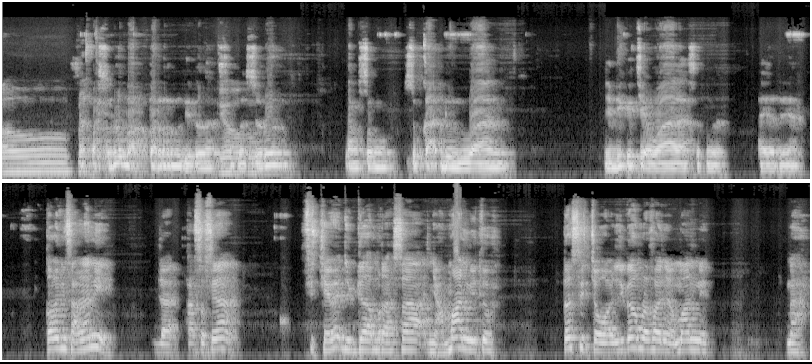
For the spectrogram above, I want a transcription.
oh siapa suruh baper gitu lah Yo. siapa suruh langsung suka duluan. Jadi kecewa lah semua akhirnya. Kalau misalnya nih kasusnya si cewek juga merasa nyaman gitu. Terus si cowok juga merasa nyaman nih. Nah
